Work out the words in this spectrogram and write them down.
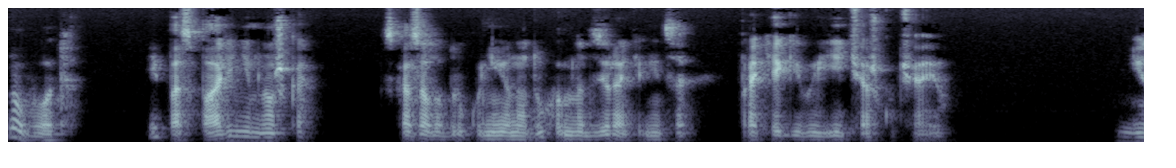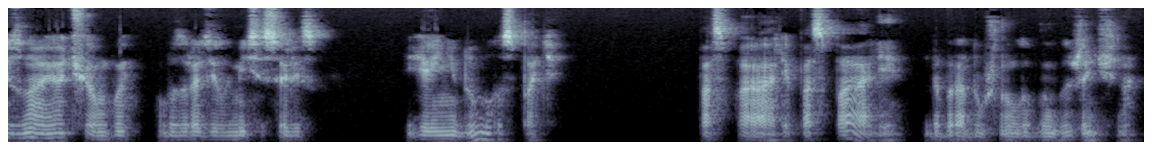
Ну вот, и поспали немножко, сказала вдруг у нее над ухом надзирательница, протягивая ей чашку чаю. «Не знаю, о чем вы», — возразила миссис Элис. «Я и не думала спать». «Поспали, поспали», — добродушно улыбнулась женщина.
